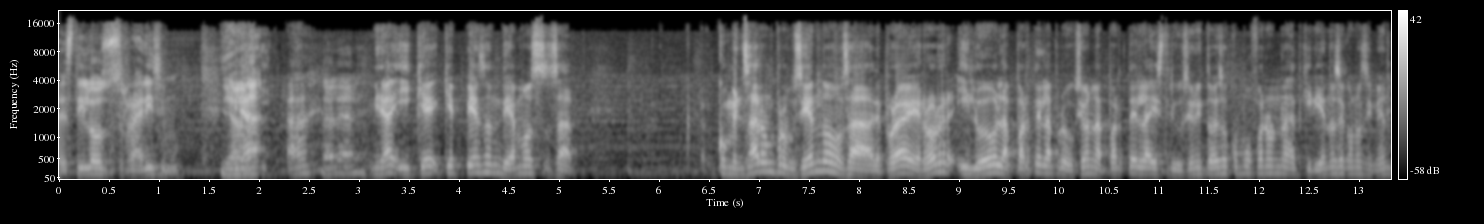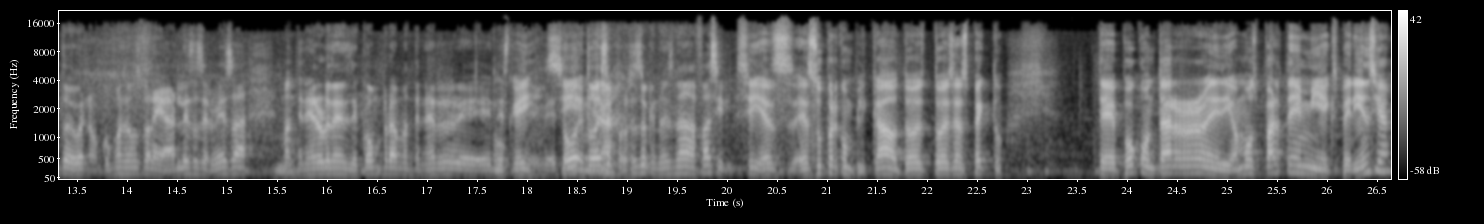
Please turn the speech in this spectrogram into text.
estilos rarísimos. Ya, Mira, y- ah. Dale, dale. Mira, ¿y qué, qué piensan, digamos, o sea, comenzaron produciendo, o sea, de prueba y error, y luego la parte de la producción, la parte de la distribución y todo eso, ¿cómo fueron adquiriendo ese conocimiento de, bueno, cómo hacemos para llevarle esa cerveza, mantener órdenes de compra, mantener eh, el est- Ok, eh, sí, todo, todo ese proceso que no es nada fácil? Sí, es es súper complicado todo, todo ese aspecto. Te puedo contar, eh, digamos, parte de mi experiencia.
